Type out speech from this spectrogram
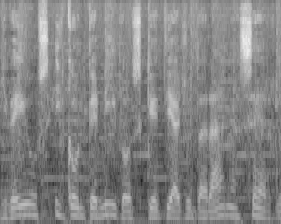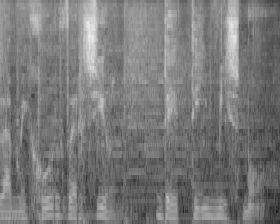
videos y contenidos que te ayudarán a ser la mejor versión de ti mismo.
